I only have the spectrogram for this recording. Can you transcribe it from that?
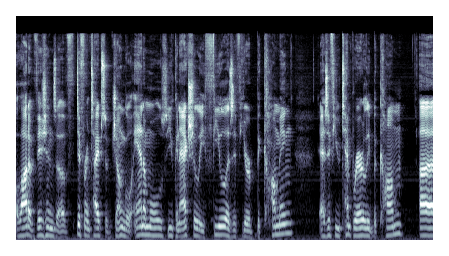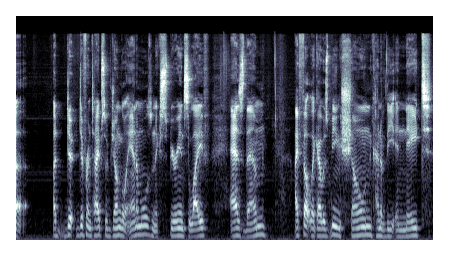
a lot of visions of different types of jungle animals. You can actually feel as if you're becoming, as if you temporarily become uh, a di- different types of jungle animals and experience life as them. I felt like I was being shown kind of the innate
